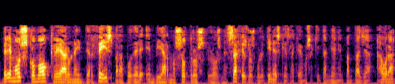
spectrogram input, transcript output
Veremos cómo crear una interface para poder enviar nosotros los mensajes, los boletines, que es la que vemos aquí también en pantalla ahora,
